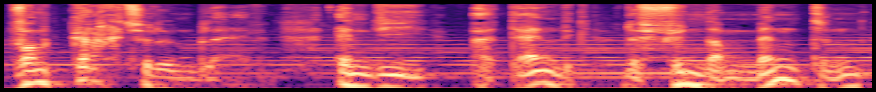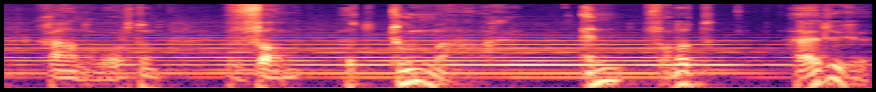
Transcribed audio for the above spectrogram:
van kracht zullen blijven en die uiteindelijk de fundamenten gaan worden van het toenmalige en van het huidige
